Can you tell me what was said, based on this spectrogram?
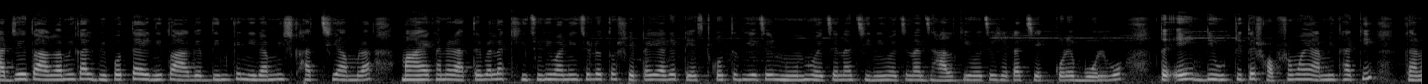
আর যেহেতু আগামীকাল বিপত্তায়নী তো আগের দিনকে নিরামিষ খাচ্ছি আমরা। মা এখানে রাত্রেবেলা খিচুড়ি বানিয়েছিল, তো সেটাই আগে টেস্ট করতে দিয়েছে। নুন হয়েছে না, চিনি হয়েছে না, ঝাল কী হয়েছে সেটা চেক করে বলব। তো এই ডিউটিতে সবসময় আমি থাকি। কেন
